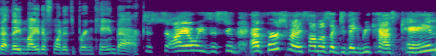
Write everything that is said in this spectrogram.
that they might have wanted to bring Cain back. Just, I always assumed at first when I saw him, I was like, did they recast Cain?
